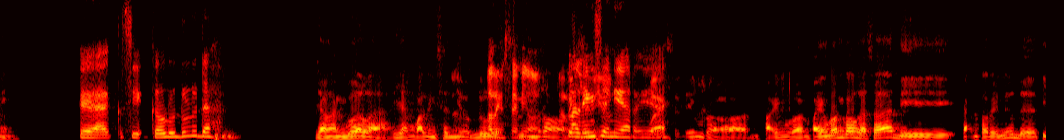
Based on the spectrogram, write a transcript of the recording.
nih? Ya ke, si, ke lu dulu dah. Jangan gue lah, yang paling senior dulu. Paling senior, Imron. Paling senior, ya. Imron, Pak Imron. Pak Imron kalau nggak salah di kantor ini udah 13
